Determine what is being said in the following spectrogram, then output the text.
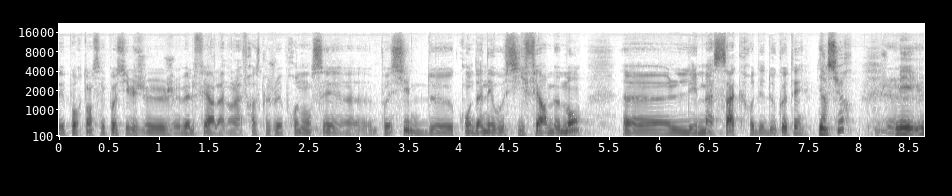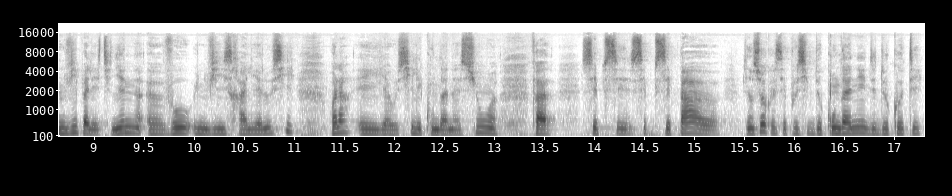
et pourtant c'est possible, je, vais le faire là dans la phrase que je vais prononcer, possible de condamner aussi fermement les massacres des deux côtés. Bien sûr, mais une vie palestinienne vaut une vie israélienne aussi. Voilà, et il y a aussi les condamnations. Euh, enfin, c'est pas. Euh, bien sûr que c'est possible de condamner des deux côtés.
